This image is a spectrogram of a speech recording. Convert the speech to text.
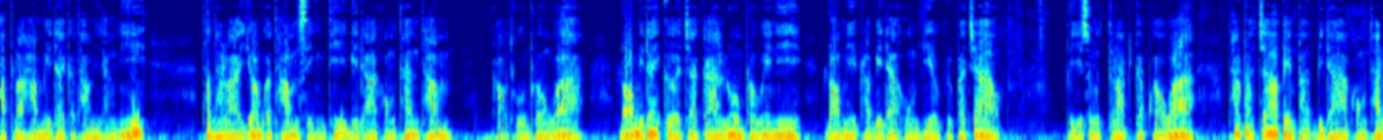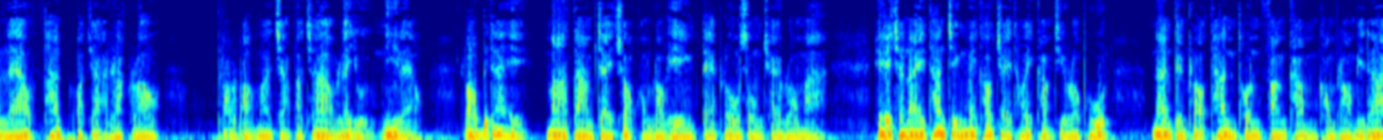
อับราฮัมม่ได้กระทำอย่างนี้ ท่านทั้งหลายย่อมกระทำสิ่งที่บิดาของท่านทำเขาทูลพระองค์ว่า เราไม่ได้เกิดจากการล่วงพระเวณี เรามีพระบิดาองค์เดียวคือพระเจ้า พระเยซูตรัสกับเขาว่า ถ้าพระเจ้าเป็นพระบิดาของท่านแล้ว ท่านก็จะรักเรา เพราะเรามาจากพระเจ้าและอยู่นี่แล้ว เราไม่ได้มาตามใจชอบของเราเอง แต่พระองค์ทรงใช้เรามา เหตุไฉนท่านจึงไม่เข้าใจถ้อยคำที่เราพูด นั่นเป็นเพราะท่านทนฟังคำของเราไม่ได้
